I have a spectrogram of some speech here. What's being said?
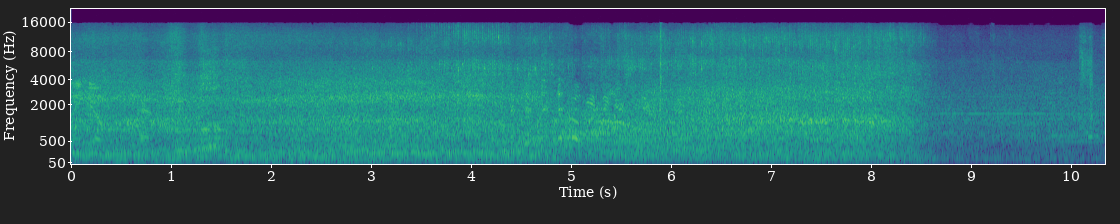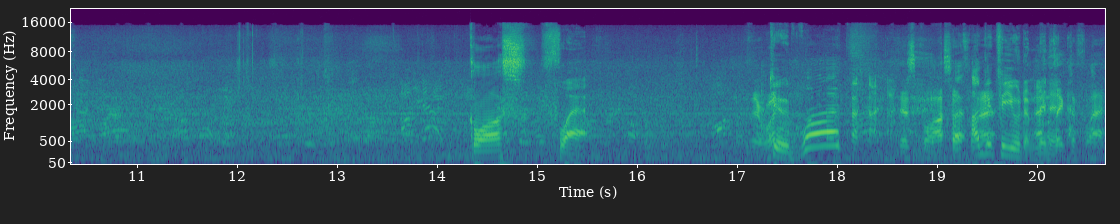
Thank you. Yeah. Gloss flat. What? Dude, what? There's gloss I- I'll flat. get to you in a I'll minute. take the flat.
